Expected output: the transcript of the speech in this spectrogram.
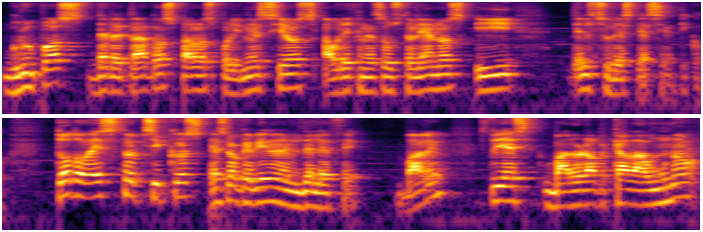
grupos de retratos para los polinesios, orígenes australianos y del sudeste asiático. Todo esto, chicos, es lo que viene en el DLC, ¿vale? Esto ya es valorar cada uno.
